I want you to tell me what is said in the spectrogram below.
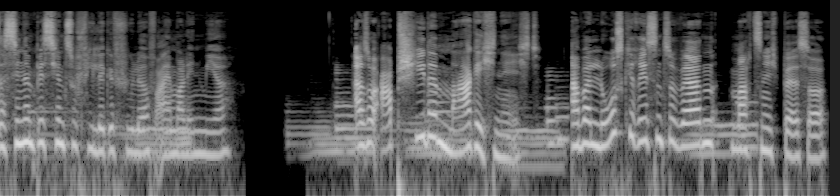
Das sind ein bisschen zu viele Gefühle auf einmal in mir. Also Abschiede mag ich nicht. Aber losgerissen zu werden, macht's nicht besser.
